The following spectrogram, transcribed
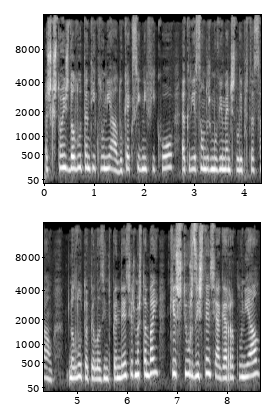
as questões da luta anticolonial, do que é que significou a criação dos movimentos de libertação na luta pelas independências, mas também que existiu resistência à guerra colonial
